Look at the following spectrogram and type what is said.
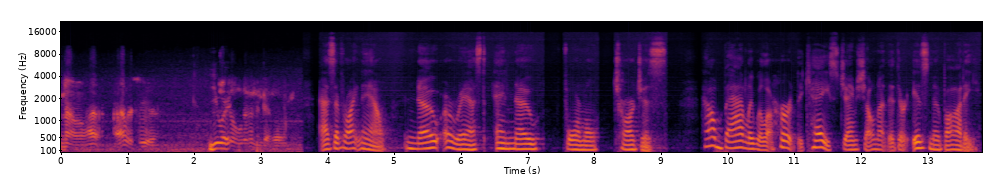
No, I, I was here. You were still living together. As of right now, no arrest and no formal charges. How badly will it hurt the case, James Shelnut, that there is no body?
